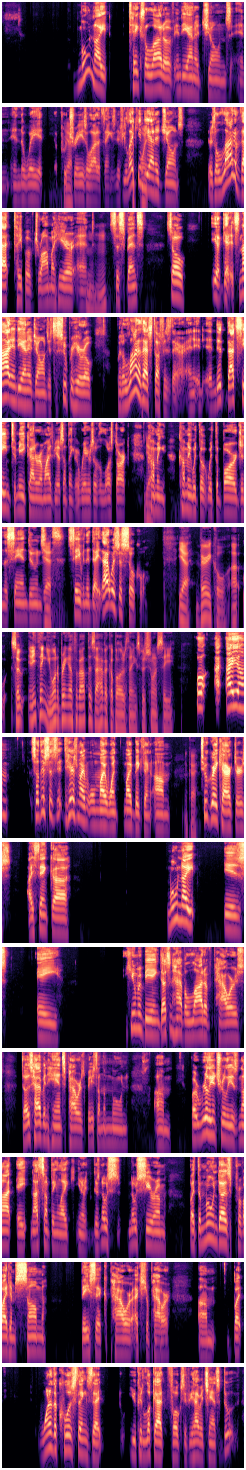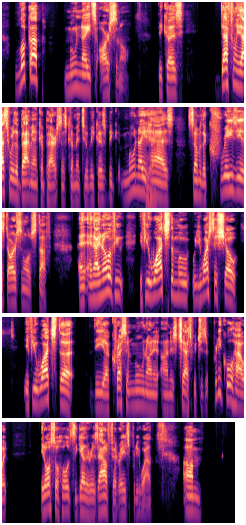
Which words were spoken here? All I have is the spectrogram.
moon knight takes a lot of indiana jones in in the way it portrays a lot of things and if you like indiana jones there's a lot of that type of drama here and Mhm. suspense. So, yeah, again, it's not Indiana Jones; it's a superhero, but a lot of that stuff is there, and it, and it, that scene to me kind of reminds me of something like Raiders of the Lost Ark Yeah. coming coming with the with the barge and the sand dunes, Yes. saving the day. That was just so cool. Yeah. Very cool. Uh, so, anything you want to bring up about this? I have a couple other things, but just want to see. Well, I, I um, so this is here's my my one my big thing. Um, Okay. two great characters. I think uh, Moon Knight is a human being, doesn't have a lot of powers, does have enhanced powers based on the moon, um, but really and truly is not a not something like you know. There's no no serum, but the moon does provide him some basic power, extra power. Um, but one of the coolest things that you could look at, folks, if you have a chance, do look up Moon Knight's arsenal because definitely that's where the Batman comparisons come into because be- Moon Knight Yeah. has some of the craziest arsenal of stuff. And, and I know if you if you watch the movie, you watch the show, if you watch the the uh, crescent moon on it on his chest, which is pretty cool how it it also holds together his outfit, right? It's pretty wild. Um,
